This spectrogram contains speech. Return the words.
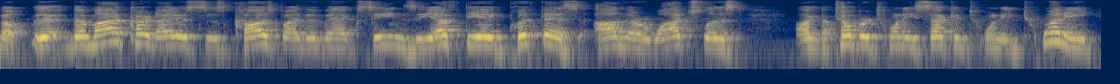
No, the, the myocarditis is caused by the vaccines. The FDA put this on their watch list October 22nd, 2020,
